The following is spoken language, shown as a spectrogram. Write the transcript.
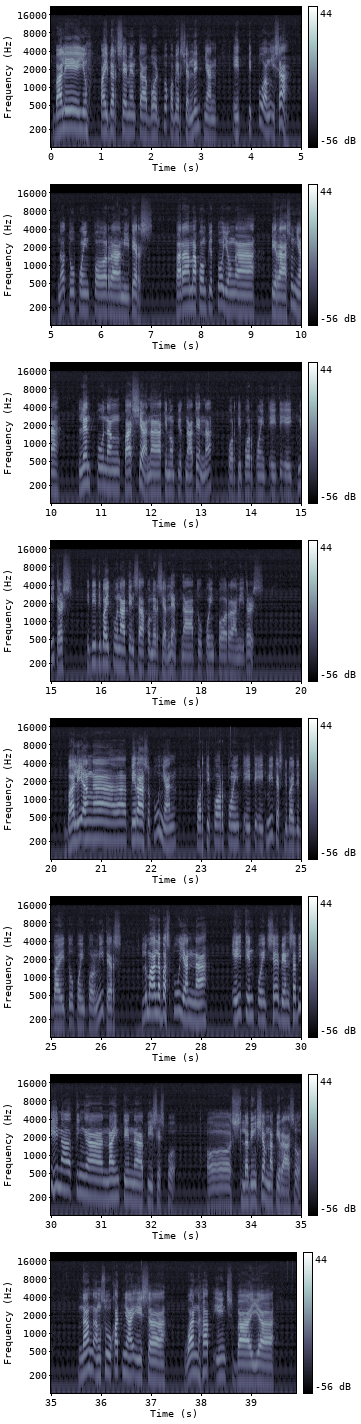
Bali, yung fiber cement ah, board po, commercial length niyan, 8 feet po ang isa, no? 2.4 ah, meters. Para ma-compute po yung ah, piraso niya, length po ng fascia na kinompute natin, na 44.88 meters, i-divide po natin sa commercial length na 2.4 ah, meters. Bali ang ah, piraso po niyan 44.88 meters divided by 2.4 meters, lumalabas po yan na 18.7, sabihin nating ah, 19 na pieces po. O labing siyam na piraso. Nang ang sukat niya is 1 half inch by ah,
